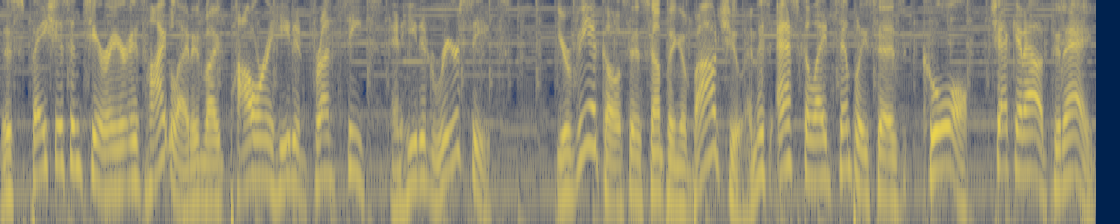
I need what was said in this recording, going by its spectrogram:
This spacious interior is highlighted by power heated front seats and heated rear seats. Your vehicle says something about you, and this Escalade simply says, cool. Check it out today.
